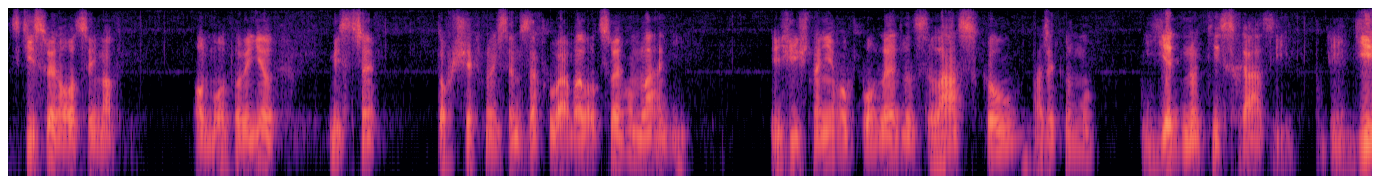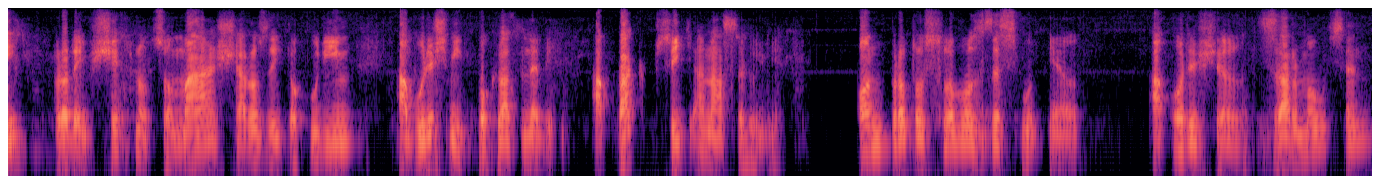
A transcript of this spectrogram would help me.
ctí svého otce i matky. On mu odpověděl, mistře, to všechno jsem zachovával od svého mládí. Ježíš na něho pohlédl s láskou a řekl mu, jedno ti schází. Jdi, prodej všechno, co máš a rozdej to chudým a budeš mít poklad v nebi. A pak přijď a následuj mě. On proto slovo zesmutněl a odešel zarmoucen,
